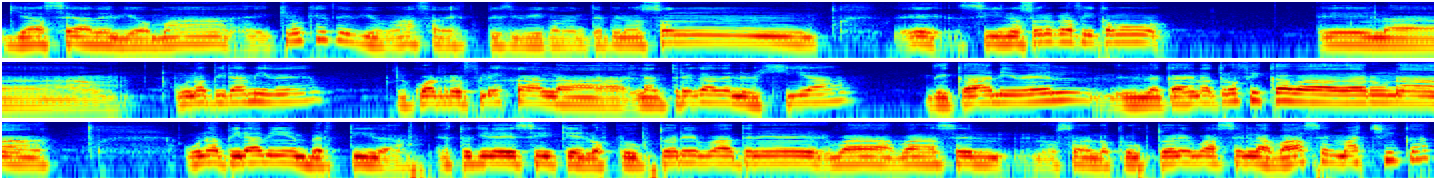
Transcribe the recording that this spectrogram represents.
ya sea de biomasa, eh, creo que es de biomasa específicamente, pero son, eh, si nosotros graficamos eh, la, una pirámide, el cual refleja la, la entrega de energía de cada nivel, la cadena trófica va a dar una, una pirámide invertida. Esto quiere decir que los productores va a tener, va, van a ser, o sea, los productores va a ser la base más chica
